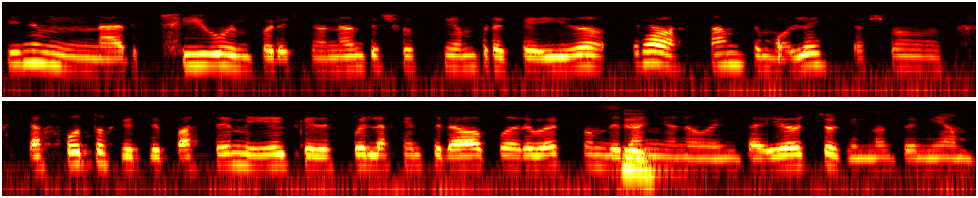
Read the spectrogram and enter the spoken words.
tiene un archivo impresionante, yo siempre que he ido, era bastante molesta, yo las fotos que te pasé, Miguel, que después la gente la va a poder ver, son del año 98, que no tenían,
